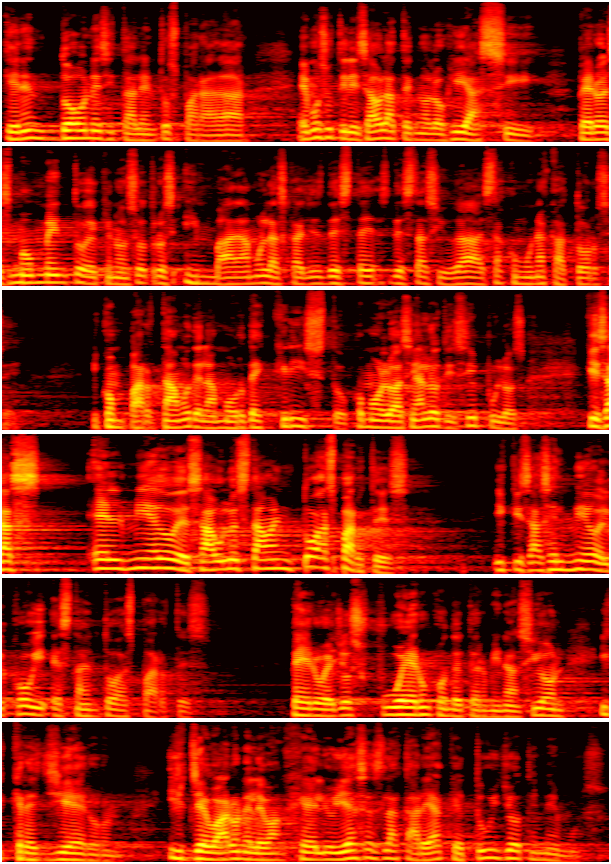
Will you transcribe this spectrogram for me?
tienen dones y talentos para dar. Hemos utilizado la tecnología, sí, pero es momento de que nosotros invadamos las calles de, este, esta ciudad, esta comuna 14, y compartamos del amor de Cristo, como lo hacían los discípulos. Quizás el miedo de Saulo estaba en todas partes y quizás el miedo del COVID está en todas partes. Pero ellos fueron con determinación y creyeron y llevaron el Evangelio y esa es la tarea que tú y yo tenemos.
